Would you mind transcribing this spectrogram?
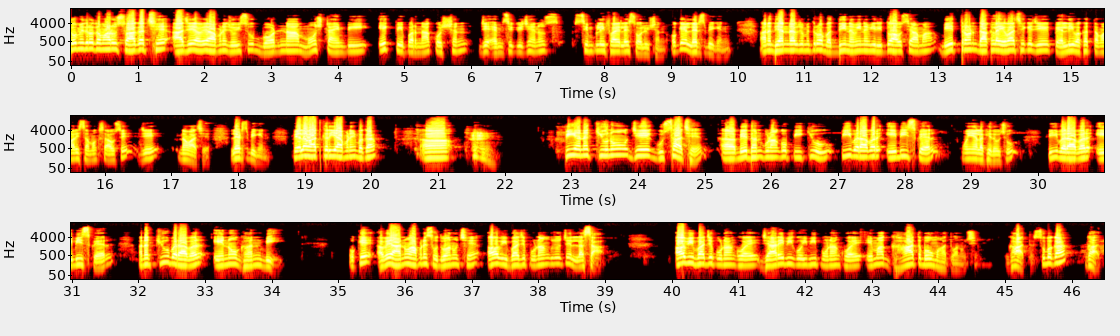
તો મિત્રો, તમારું સ્વાગત છે. આજે હવે આપણે જોઈશું બોર્ડના મોસ્ટ ટાઈમપી એક પેપરના ક્વેશ્ચન જે એમસીક્યુ છે, એનું સિમ્પ્લિફાય એટલે સોલ્યુશન ઓકે લેટ્સ બિગિન અને ધ્યાન રાખજો મિત્રો, આ બધી નવી નવી રીતો આવશે આમાં. બે ત્રણ દાખલા એવા છે કે જે પહેલી વખત તમારી સમક્ષ આવશે, જે નવા છે. લેટ્સ બિગિન પહેલા વાત કરીએ આપણે બકા. પી અને ક્યુનો જે ગુસ્સા છે બે ધન પૂર્ણાંકો પી ક્યુ પી બરાબર એ બી સ્ક્વેર હું અહીંયા લખી દઉં છું. પી બરાબર એ બી સ્ક્વેર અને ક્યુ બરાબર એનો ઘન બી ઓકે હવે આનું આપણે શોધવાનું છે અવિભાજ્ય પૂર્ણાંક જો છે લસા. અવિભાજ્ય પૂર્ણાંક હોય, જ્યારે બી કોઈ બી પૂર્ણાંક હોય, એમાં ઘાત બહુ મહત્વનું છે. ઘાત. શું બગા ઘાત.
